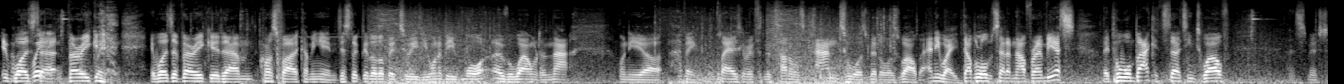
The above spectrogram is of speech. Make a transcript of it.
it was uh, waiting. very good. It was a very good um, crossfire coming in. It just looked a little bit too easy. You want to be more overwhelmed than that when you are having players coming from the tunnels and towards middle as well. But anyway, double AWP setup now for EnVyUs. They pull one back. It's 13-12. And Smithzz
